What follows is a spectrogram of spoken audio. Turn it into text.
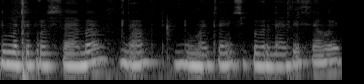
Думайте про себе, да? думайте, чи повернетеся ви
